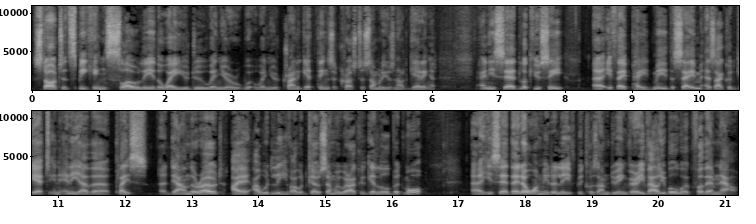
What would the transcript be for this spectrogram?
started speaking slowly the way you do when you're when you're trying to get things across to somebody who's not getting it. And he said look you see uh, if they paid me the same as I could get in any other place uh, down the road I, I would leave. I would go somewhere where I could get a little bit more uh, he said, They don't want me to leave because I'm doing very valuable work for them now.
